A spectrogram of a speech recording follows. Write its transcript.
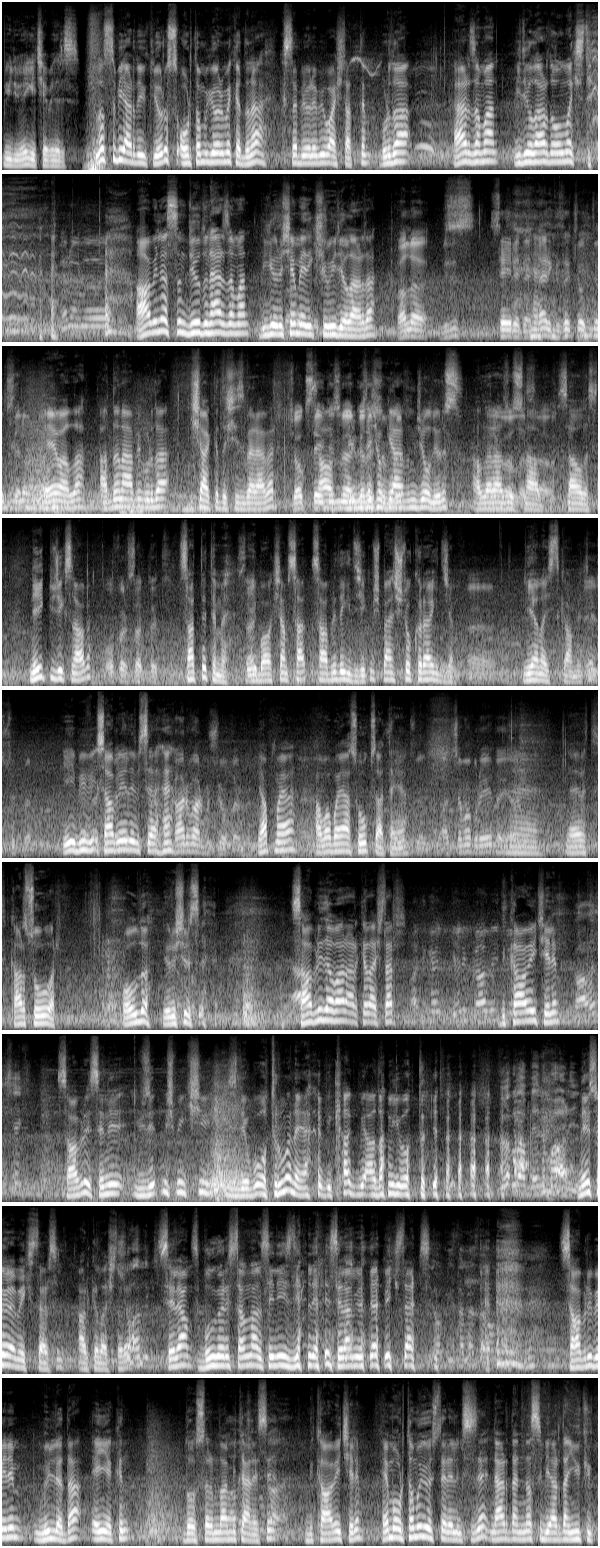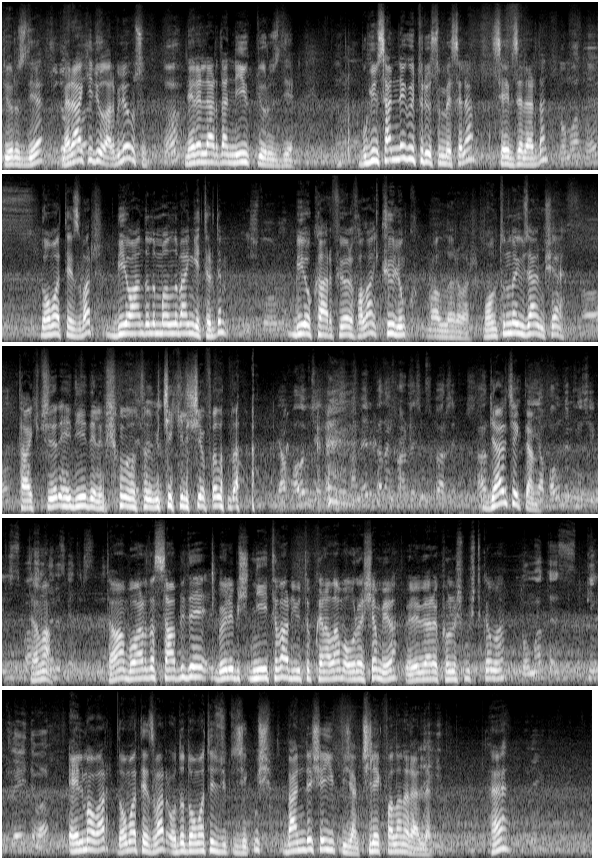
videoya geçebiliriz. Nasıl bir yerde yüklüyoruz? Ortamı görmek adına kısa böyle bir başlattım. Burada her zaman videolarda olmak istedim. Abi nasılsın diyordun her zaman. Bir görüşemedik şu videolarda. Valla bizi seyreden herkese çok çok selamlar. Eyvallah. Adnan abi burada iş arkadaşıyız beraber. Çok sevdiğim bir birbirimize çok arkadaşımdır. yardımcı oluyoruz. Allah razı Eyvallah, olsun abi. sağ ol. Sağ olasın. Ne yükleyeceksin abi? Ofer Satlet. Sattete mi? Sen? İyi bu akşam Sa- Sabri de gidecekmiş. Ben Stockholm'a gideceğim. He, Viyana istikameti. iyi süper. İyi bir Sabri'ye de bir se- Heh. Kar varmış yollarda. Yapma ya. Hava bayağı soğuk zaten ya. Akşama buraya da ya. Ee, evet. Kar soğuğu var. Oldu. Görüşürüz. Sabri de var arkadaşlar. Hadi gel, gelin kahve Bir içelim. kahve içelim. Kahve mi çek? Sabri seni 170 bin kişi izliyor. Bu oturma ne ya? Bir kalk bir adam gibi otur ya. Lan benim ağrıyor. ne söylemek istersin arkadaşlara? Şu andaki- Selam Bulgaristan'dan seni izleyenlere selam göndermek ister misin? Yok izlemezler. Sabri benim Mülla'da en yakın dostlarımdan bir Kahve tanesi. içelim Bir kahve içelim. Hem ortamı gösterelim size. Nereden nasıl bir yerden yük yüklüyoruz diye. Merak ediyorlar biliyor musun? Ha? Nerelerden ne yüklüyoruz diye. Bugün sen ne götürüyorsun mesela sebzelerden? Domates Domates var. Bio handalın malını ben getirdim. işte orada. Bio karfiol falan kühlung malları var. Montun da güzelmiş ha. Takipçilere hediye edelim şu montunu bir çekiliş yapalım da. Yapalım çekiliş. Amerika'dan kardeşim sipariş etmiş. Hadi. Gerçekten mi? Yapalım birine çekiliş sipariş Tamam. ederiz getirsin. Tamam bu arada Sabri de böyle bir şey- niyeti var YouTube kanalı ama uğraşamıyor. Böyle bir ara konuşmuştuk ama. Domates Pink Lady var. Elma var, domates var. O da domates yükleyecekmiş. Ben de şey yükleyeceğim. Çilek falan herhalde. He?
